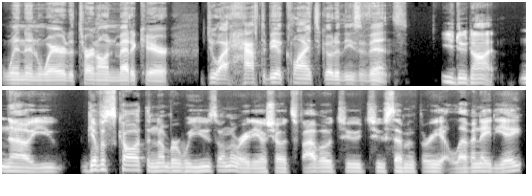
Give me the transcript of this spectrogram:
when and where to turn on Medicare, do I have to be a client to go to these events? You do not. No, you give us a call at the number we use on the radio show. It's 502 273 1188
